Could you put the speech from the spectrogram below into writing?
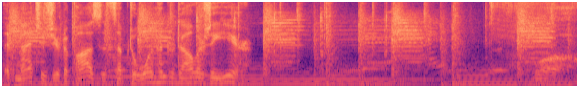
that matches your deposits up to $100 a year. Whoa.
